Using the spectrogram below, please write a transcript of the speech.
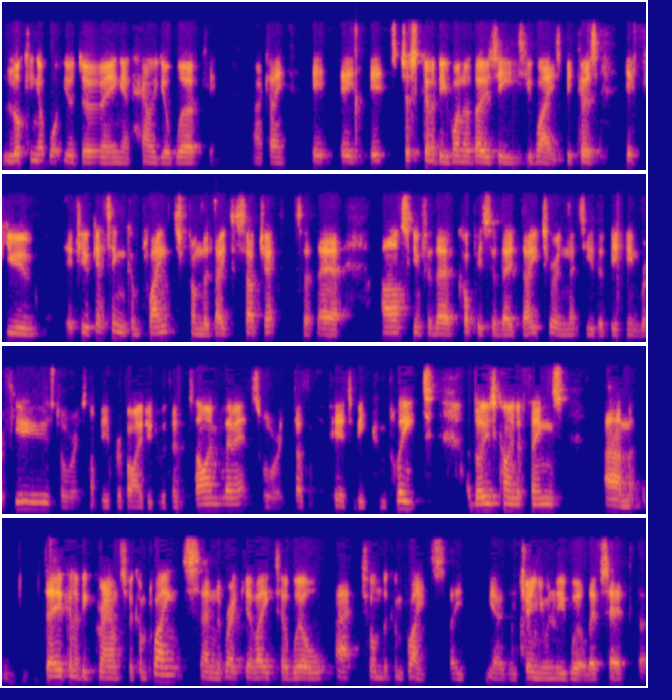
looking at what you're doing and how you're working. Okay, it, it, it's just going to be one of those easy ways because if you if you're getting complaints from the data subjects that they're asking for their copies of their data and that's either being refused or it's not being provided within time limits or it doesn't appear to be complete, those kind of things, um, they're going to be grounds for complaints and the regulator will act on the complaints. They, you know, they genuinely will. They've said that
